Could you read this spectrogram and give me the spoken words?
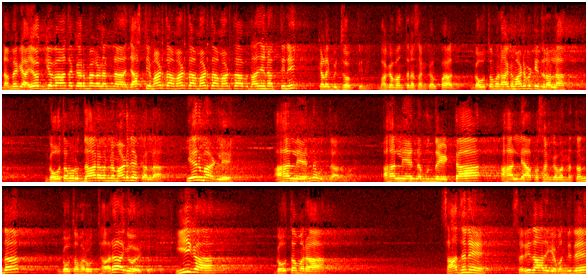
ನಮಗೆ ಅಯೋಗ್ಯವಾದ ಕರ್ಮಗಳನ್ನು ಜಾಸ್ತಿ ಮಾಡ್ತಾ ಮಾಡ್ತಾ ಮಾಡ್ತಾ ಮಾಡ್ತಾ ನಾನೇನಾಗ್ತೀನಿ? ಕೆಳಗೆ ಬಿದ್ದು ಹೋಗ್ತೀನಿ. ಭಗವಂತನ ಸಂಕಲ್ಪ ಅದು. ಗೌತಮರು ಹಾಗೆ ಮಾಡಿಬಿಟ್ಟಿದ್ರಲ್ಲ. ಗೌತಮರು ಉದ್ಧಾರವನ್ನು ಮಾಡಬೇಕಲ್ಲ. ಏನು ಮಾಡಲಿ? ಅಹಲ್ಯೆಯನ್ನು ಉದ್ಧಾರ ಮಾಡಿ ಅಹಲ್ಯೆಯನ್ನು ಮುಂದೆ ಇಟ್ಟ, ಅಹಲ್ಯ ಪ್ರಸಂಗವನ್ನು ತಂದ, ಗೌತಮರ ಉದ್ಧಾರ ಆಗಿ ಹೋಯಿತು. ಈಗ ಗೌತಮರ ಸಾಧನೆ ಸರಿದಾರಿಗೆ ಬಂದಿದೆ.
